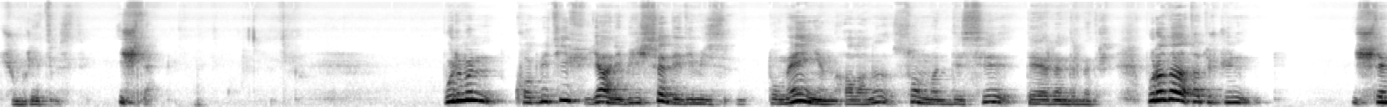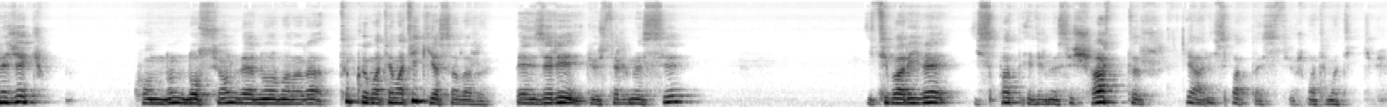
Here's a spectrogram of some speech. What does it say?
Cumhuriyetimizdi. İşte. Bölümün kognitif yani bilişsel dediğimiz domain alanı son maddesi değerlendirmedir. Burada Atatürk'ün işlenecek konunun nosyon ve normalara tıpkı matematik yasaları benzeri gösterilmesi itibariyle ispat edilmesi şarttır. Yani ispat da istiyor matematik gibi.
